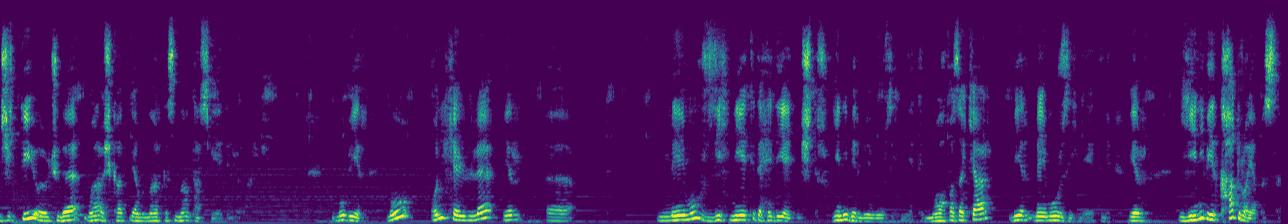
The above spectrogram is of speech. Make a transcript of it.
ciddi ölçüde Maraş katliamının arkasından tasfiye ediliyorlar. Bu bir. Bu 12 Eylül'e bir e, memur zihniyeti de hediye etmiştir. Yeni bir memur zihniyeti. Muhafazakar bir memur zihniyetini, bir yeni bir kadro yapısı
